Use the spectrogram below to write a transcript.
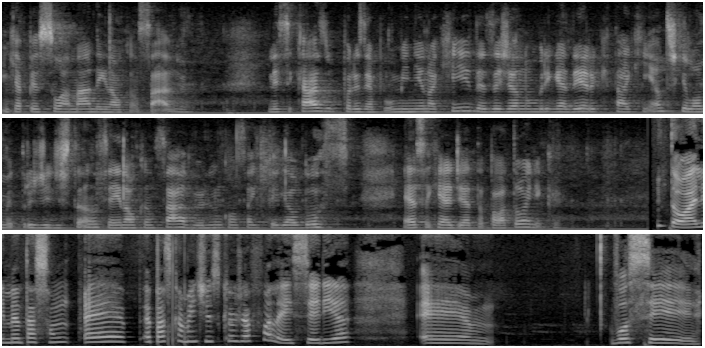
em que a pessoa amada é inalcançável? Nesse caso, por exemplo, o menino aqui desejando um brigadeiro que está a 500 quilômetros de distância, é inalcançável, ele não consegue pegar o doce. Essa que é a dieta platônica? Então, a alimentação é, é basicamente isso que eu já falei. Seria é, você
